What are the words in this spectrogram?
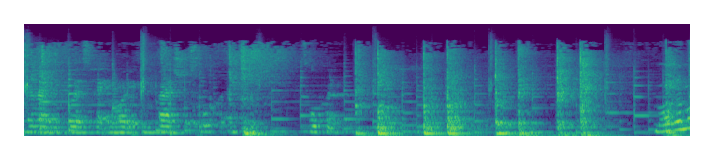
Давай плескаємо перше слухаємо. Слухай. Можемо?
